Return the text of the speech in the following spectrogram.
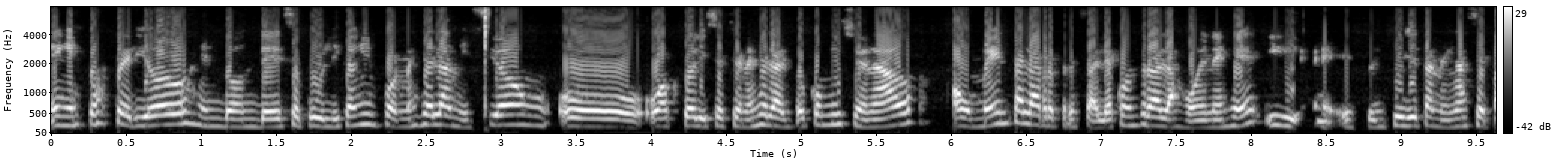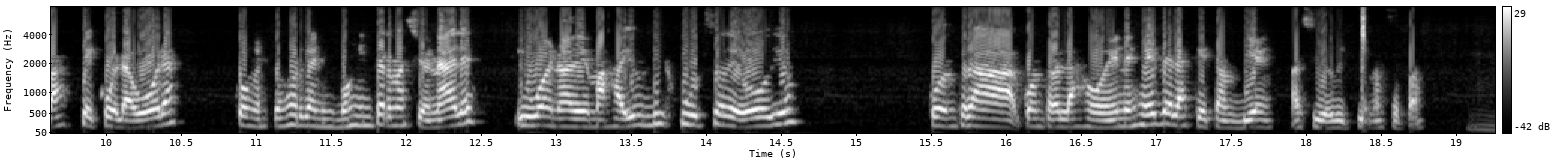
en estos periodos en donde se publican informes de la misión o, actualizaciones del alto comisionado, aumenta la represalia contra las ONG y eh, esto incluye también a CEPAS que colabora con estos organismos internacionales y bueno, además hay un discurso de odio contra, contra las ONG de las que también ha sido víctima CEPAS. Mm.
